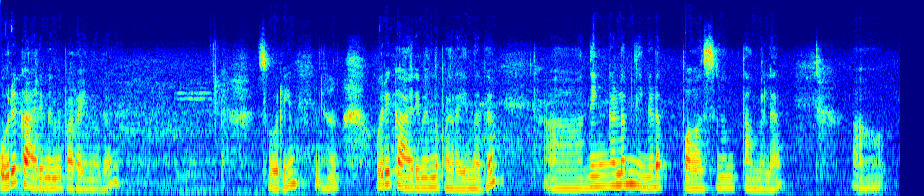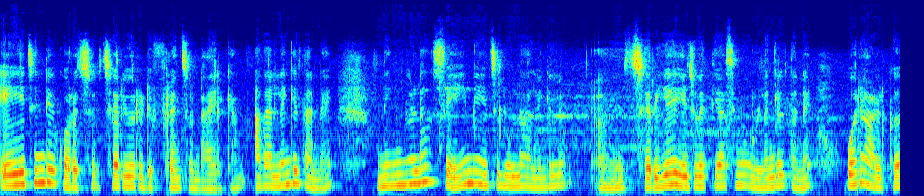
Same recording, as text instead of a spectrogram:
ഒരു കാര്യമെന്ന് പറയുന്നത് സോറി ഒരു കാര്യമെന്ന് പറയുന്നത് നിങ്ങളും നിങ്ങളുടെ പേഴ്സണും തമ്മിൽ ഏജിന്റെ കുറച്ച് ചെറിയൊരു ഡിഫറൻസ് ഉണ്ടായിരിക്കാം. അതല്ലെങ്കിൽ തന്നെ നിങ്ങൾ സെയിം ഏജിലുള്ള അല്ലെങ്കിൽ ചെറിയ ഏജ് വ്യത്യാസങ്ങൾ ഉള്ളെങ്കിൽ തന്നെ ഒരാൾക്ക്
